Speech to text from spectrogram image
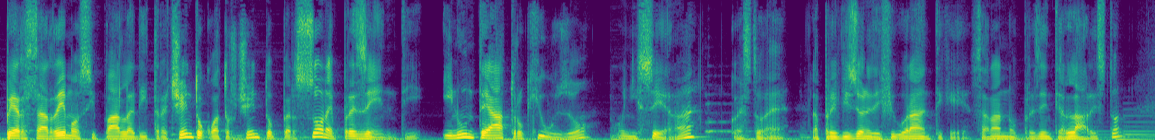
Per Sanremo si parla di 300-400 persone presenti in un teatro chiuso ogni sera, eh? questa è la previsione dei figuranti che saranno presenti all'Ariston.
